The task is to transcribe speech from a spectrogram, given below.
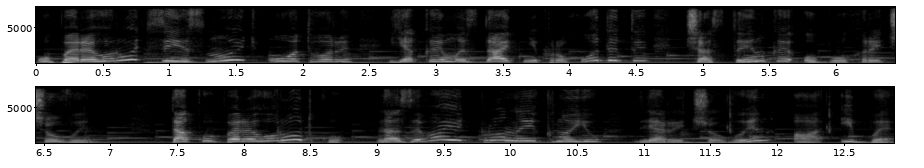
у перегородці існують отвори, якими здатні проходити частинки обох речовин. Таку перегородку називають проникною для речовин А і Б.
